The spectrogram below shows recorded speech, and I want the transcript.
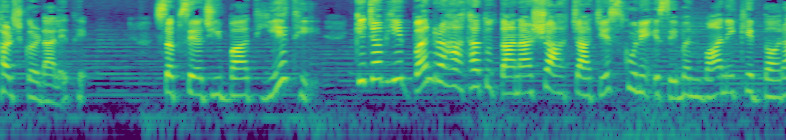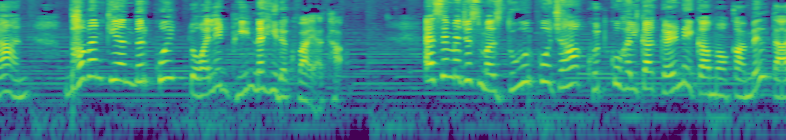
खर्च कर डाले थे। सबसे अजीब बात ये थी कि जब ये बन रहा था तो तानाशाह चाचेस्कू ने इसे बनवाने के दौरान भवन के अंदर कोई टॉयलेट भी नहीं रखवाया था। ऐसे में जिस मजदूर को जहाँ खुद को हल्का करने का मौका मिलता,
